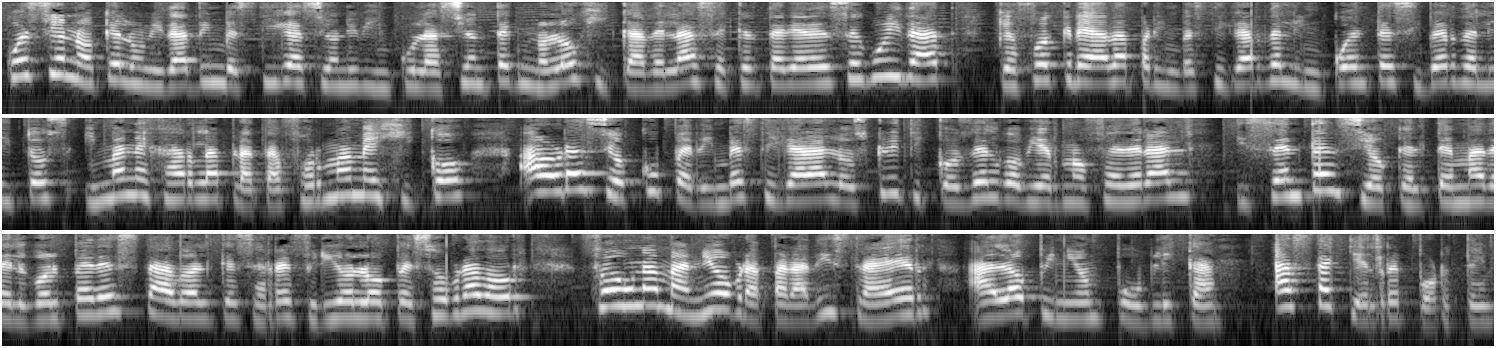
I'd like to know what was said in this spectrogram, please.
cuestionó que la Unidad de Investigación y Vinculación Tecnológica de la Secretaría de Seguridad, que fue creada para investigar delincuentes, ciberdelitos y manejar la plataforma México, ahora se ocupe de investigar a los críticos del gobierno federal y sentenció que el tema del golpe de Estado al que se refirió López Obrador fue una maniobra para distraer a la opinión pública. Hasta aquí el reporte.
